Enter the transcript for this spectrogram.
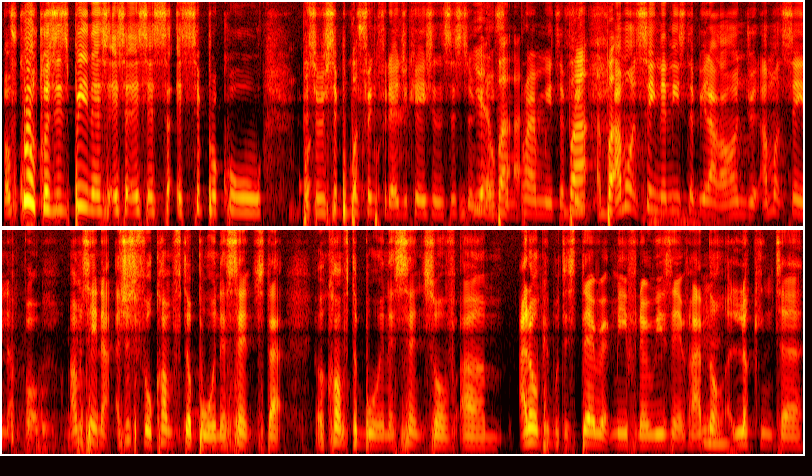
Of course, because it's been it's, it's, a, it's a reciprocal it's a reciprocal but- thing for the education system. Yeah, you know, but- from primary to but- thing. but- I'm not saying there needs to be like a hundred. I'm not saying that, but I'm saying that I just feel comfortable in the sense that or comfortable in the sense of um I don't want people to stare at me for no reason. If I'm Mm. not looking to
